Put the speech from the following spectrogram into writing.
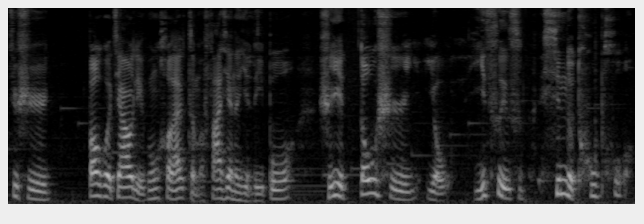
就是包括加州理工后来怎么发现的引力波，实际都是有一次一次新的突破，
